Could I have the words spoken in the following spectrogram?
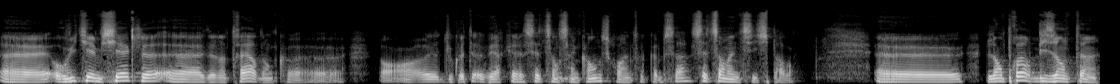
Euh, au 8e siècle euh, de notre ère, donc euh, du côté vers 750, je crois, un truc comme ça, 726, pardon. L'empereur byzantin.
